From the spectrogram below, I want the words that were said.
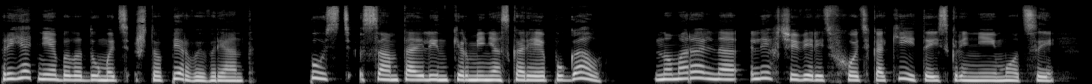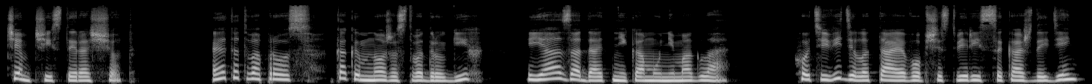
Приятнее было думать, что первый вариант. Пусть сам Тайлинкер меня скорее пугал, но морально легче верить в хоть какие-то искренние эмоции, чем чистый расчет. Этот вопрос, как и множество других, я задать никому не могла. Хоть и видела Тая в обществе Риссы каждый день,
